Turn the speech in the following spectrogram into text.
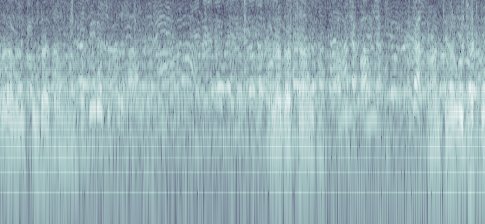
بڑا بلکہ چھوٹا تھا ہوں لاتا تھا ہاں ہاں تھا وہ جھٹ کو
